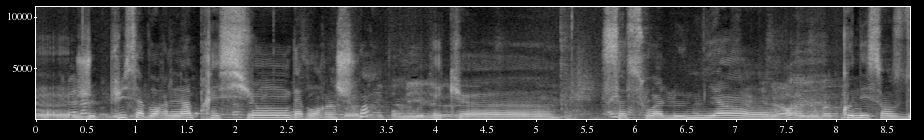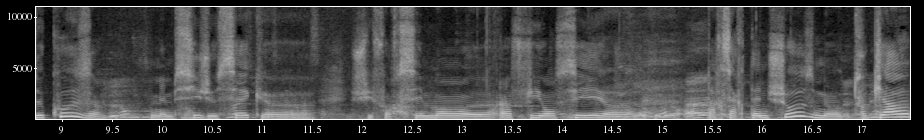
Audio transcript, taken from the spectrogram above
je puisse avoir l'impression d'avoir un choix et que ça soit le mien en connaissance de cause, même si je sais que je suis forcément euh, influencée euh, par certaines choses, mais en tout cas,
